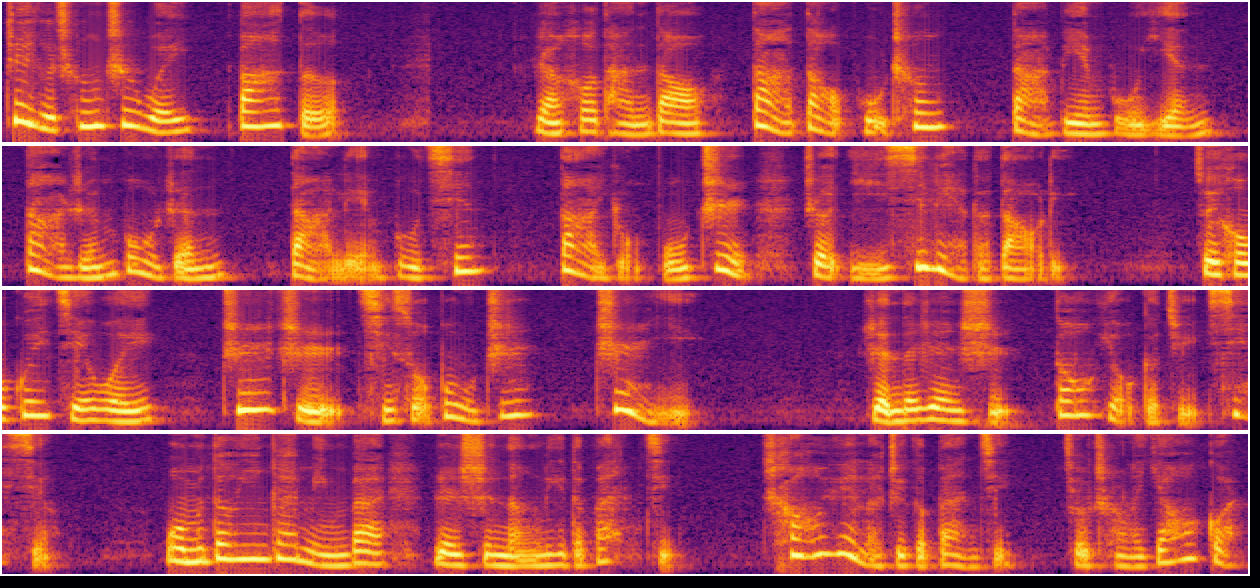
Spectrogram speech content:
这个称之为八德。然后谈到大道不称，大辩不言，大人不仁，大廉不谦，大勇不智这一系列的道理，最后归结为。知止其所不知，智矣。人的认识都有个局限性，我们都应该明白认识能力的半径，超越了这个半径就成了妖怪。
